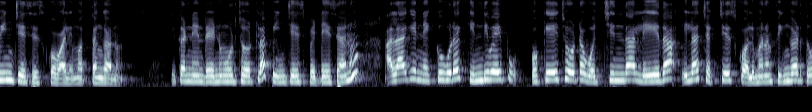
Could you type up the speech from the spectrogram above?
పిన్ చేసేసుకోవాలి మొత్తంగాను. ఇక్కడ నేను రెండు మూడు చోట్ల పిన్ చేసి పెట్టేశాను. అలాగే నెక్ కూడా కింది వైపు ఒకే చోట వచ్చిందా లేదా ఇలా చెక్ చేసుకోవాలి. మనం ఫింగర్తో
